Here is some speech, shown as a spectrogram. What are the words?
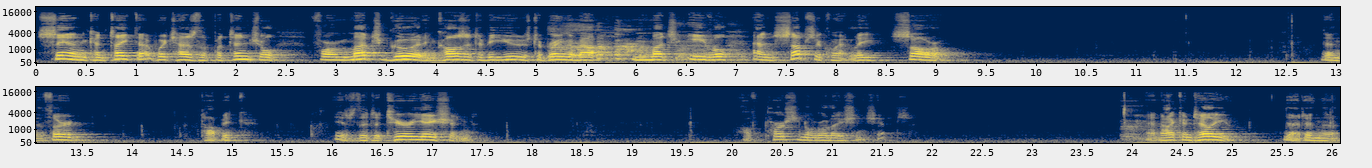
Sin can take that which has the potential for much good and cause it to be used to bring about much evil and subsequently sorrow. Then the third topic is the deterioration of personal relationships. And I can tell you that in the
